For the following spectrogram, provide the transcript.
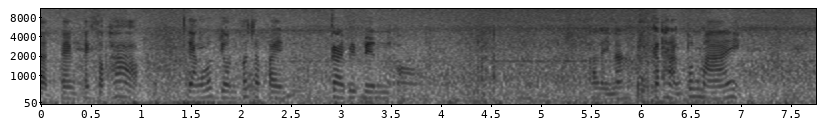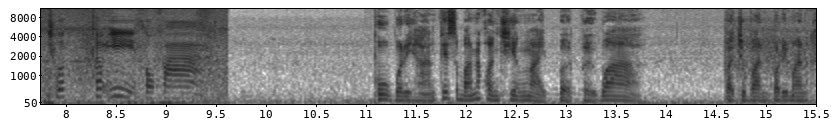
ดัดแปลงแปสภาพยางรถยนต์ก็จะไปกลายไปเป็นอะไรนะ กระถางต้นไม้ ชุดเก้าอี้โซฟา ผู้บริหารเทศบาลนครเชียงใหม่เปิดเผยว่า ปัจจุบันปริมาณข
